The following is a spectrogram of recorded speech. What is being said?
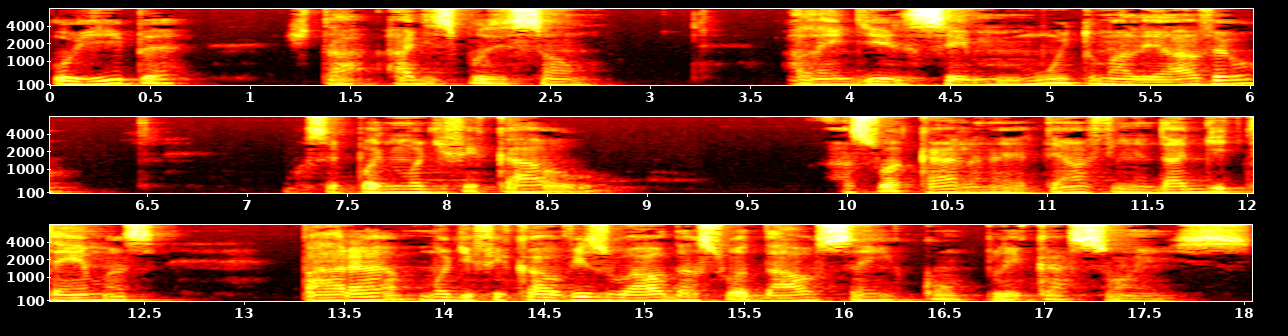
O Reaper está à disposição. Além de ser muito maleável, você pode modificar o, a sua cara, né? Tem uma afinidade de temas para modificar o visual da sua DAW sem complicações.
